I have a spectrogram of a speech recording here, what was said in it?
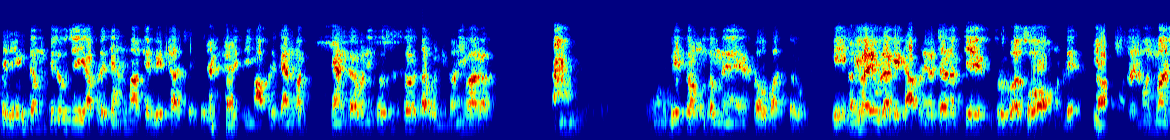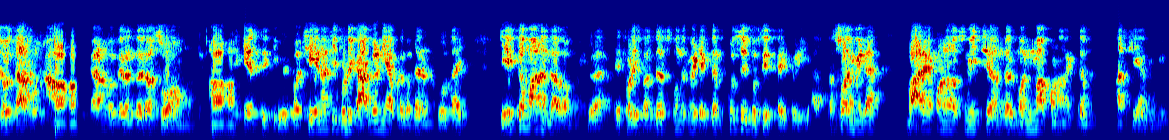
એટલે એકદમ પેલું જે આપણે ધ્યાનમાં કે બેઠા છે આપણે ધ્યાનમાં ધ્યાન કરવાની કોશિશ કરતા હોય ઘણી વાર બે ત્રણ હું તમને કહું વાત કરું કે ઘણી વાર એવું લાગે કે આપણે અચાનક જે થોડુંક હસવું આવવા માંડે મનમાં જોતા હોય કારણ વગર અંદર હસવું આવવા માંડે એ સ્થિતિ હોય? પછી એનાથી થોડીક આગળની આપણે વધારે અનુભવ થાય કે એકદમ આનંદ આવવા માંડ્યો એ થોડીક દસ પંદર મિનિટ એકદમ ખુશી ખુશી થઈ પડી. હસવા મીડા બારે પણ સ્મિત છે અંદર મનમાં પણ એકદમ હાથી આવી ગઈ.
